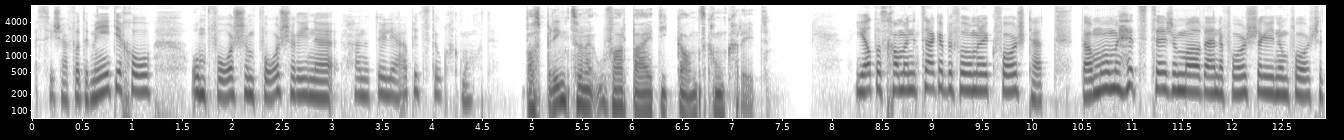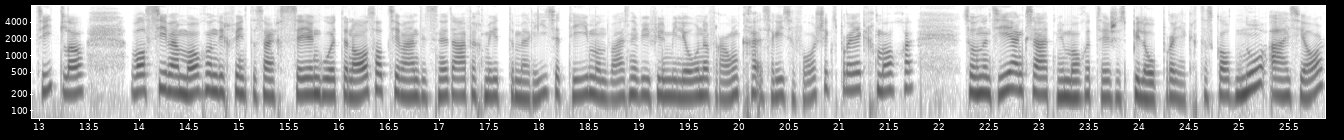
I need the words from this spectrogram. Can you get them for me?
es ist auch von den Medien gekommen und die Forscher und Forscherinnen haben natürlich auch ein bisschen Druck gemacht. Was bringt so eine Aufarbeitung ganz konkret? Ja, das kann man nicht sagen, bevor man nicht geforscht hat. Da muss man jetzt zuerst einmal den Forscherinnen und Forschern Zeit lassen, was sie machen wollen. Und ich finde das eigentlich sehr einen guten Ansatz. Sie wollen jetzt nicht einfach mit einem riesen Team und weiß nicht wie viele Millionen Franken ein riesen Forschungsprojekt machen, sondern sie haben gesagt, wir machen zuerst ein Pilotprojekt. Das geht nur ein Jahr.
